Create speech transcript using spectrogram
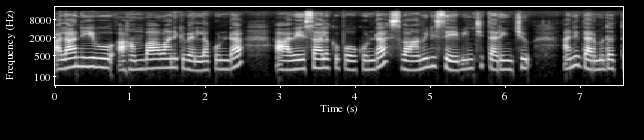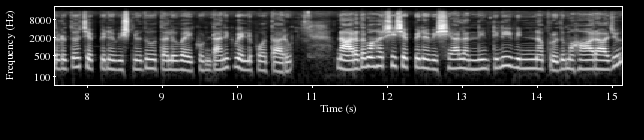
అలా నీవు అహంభావానికి వెళ్ళకుండా ఆవేశాలకు పోకుండా స్వామిని సేవించి తరించు అని ధర్మదత్తుడితో చెప్పిన విష్ణుదూతలు వైకుంఠానికి వెళ్ళిపోతారు. నారద మహర్షి చెప్పిన విషయాలన్నింటినీ విన్న పృథు మహారాజు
